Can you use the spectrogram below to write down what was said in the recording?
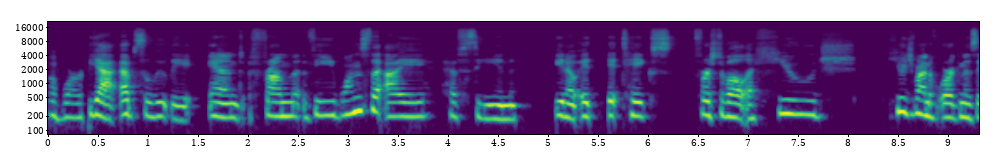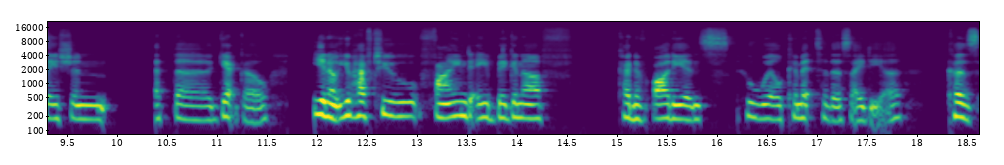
of work? Yeah, absolutely. And from the ones that I have seen, you know, it it takes first of all a huge huge amount of organization at the get-go. You know, you have to find a big enough kind of audience who will commit to this idea cuz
